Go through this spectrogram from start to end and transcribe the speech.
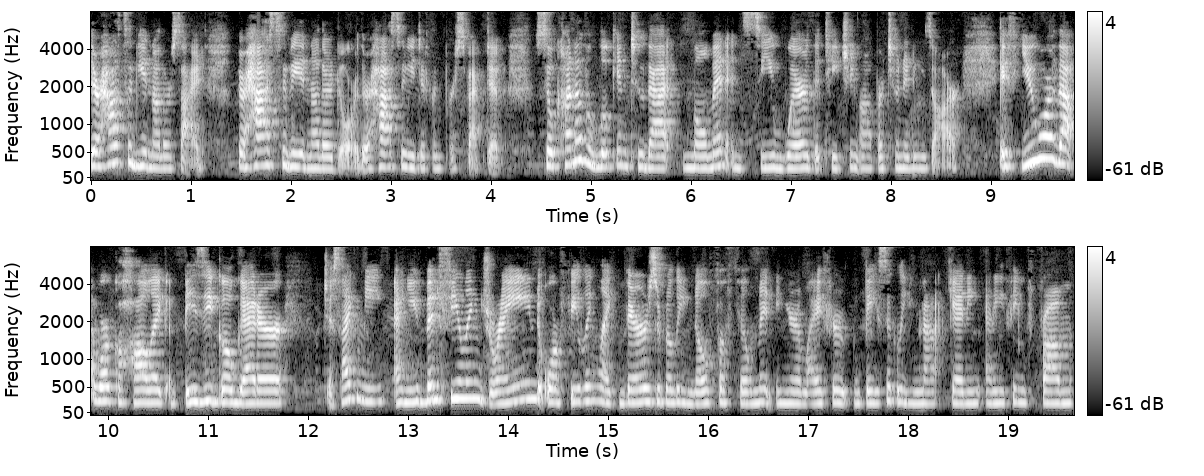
There has to be another side. There has to be another door. There has to be a different perspective. So, kind of look into that moment and see where the teaching opportunities are. If you are that workaholic, busy go getter, just like me, and you've been feeling drained or feeling like there's really no fulfillment in your life, you're basically not getting anything from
